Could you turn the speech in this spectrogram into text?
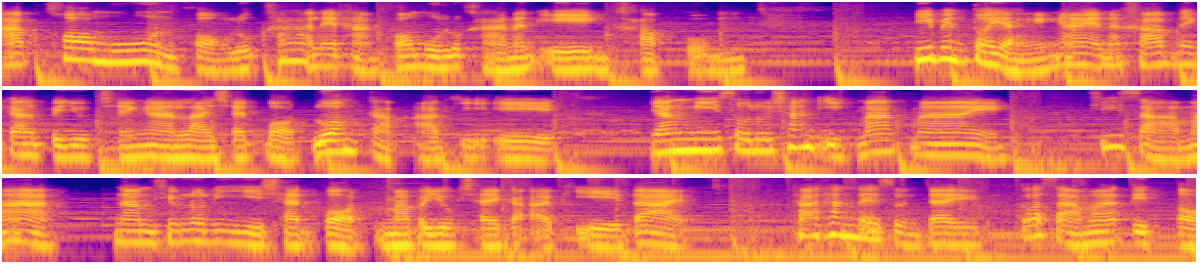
อัพข้อมูลของลูกค้าในฐานข้อมูลลูกค้านั่นเองครับผมนี่เป็นตัวอย่างง่ายๆนะครับ ในการประยุกต์ใช้งาน Line Chatbot ร่วมกับ RPA ยังมีโซลูชันอีกมากมาย ที่สามารถนำเทคโนโลยีแชทบอทมาประยุกต์ใช้กับ RPA ได้ ถ้าท่านใดสนใจก็สามารถติดต่อ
